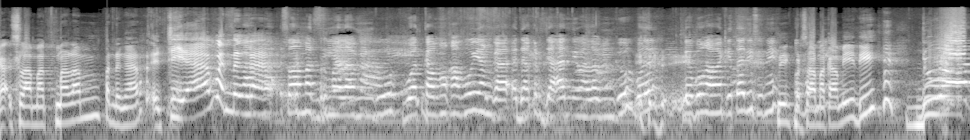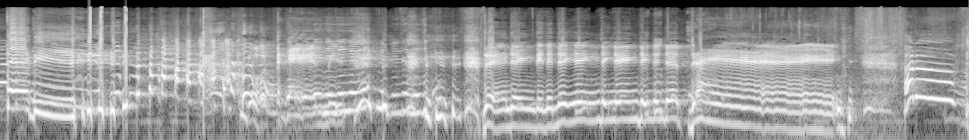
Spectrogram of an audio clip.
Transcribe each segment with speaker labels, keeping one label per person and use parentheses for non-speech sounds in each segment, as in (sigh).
Speaker 1: Ya, selamat malam pendengar. Eh, cia pendengar.
Speaker 2: Selamat, selamat bermalam minggu buat kamu-kamu yang nggak ada kerjaan di malam minggu. Boleh gabung sama kita di sini.
Speaker 1: Nih bersama kami di Dua Teddy. Dua Teddy. Jeng jeng jeng jeng jeng jeng jeng jeng jeng jeng jeng. Aduh.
